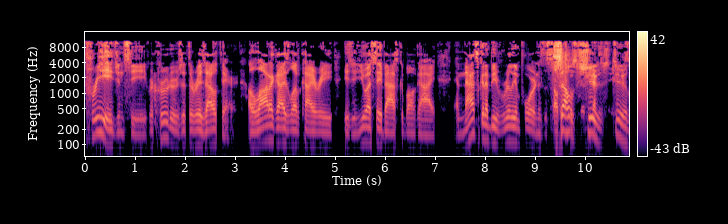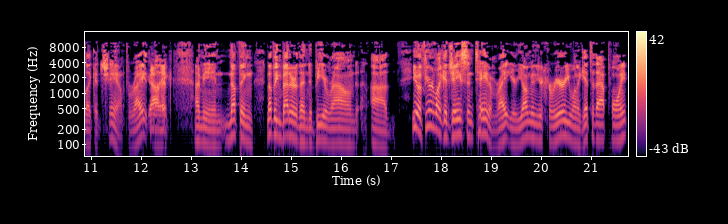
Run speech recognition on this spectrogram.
free-agency recruiters that there is out there. A lot of guys love Kyrie. He's a USA basketball guy. And that's going to be really important as the Celtics sells shoes too, like a champ, right? Got like, it. I mean, nothing, nothing better than to be around, uh, you know, if you're like a Jayson Tatum, right? You're young in your career. You want to get to that point.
